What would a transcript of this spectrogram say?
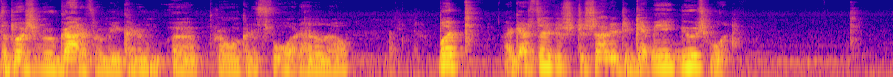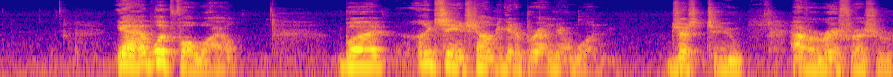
the person who got it from me could uh, could afford, I don't know. But I guess they just decided to get me a used one. Yeah, it worked for a while. But I'd say it's time to get a brand new one. Just to have a refresher.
